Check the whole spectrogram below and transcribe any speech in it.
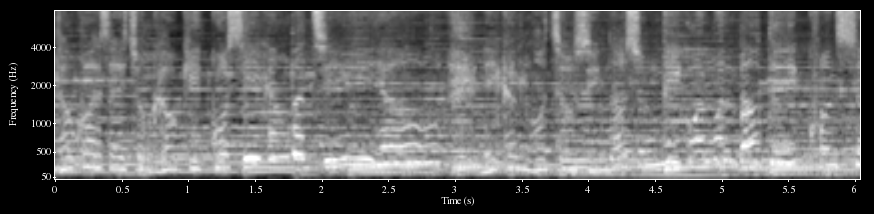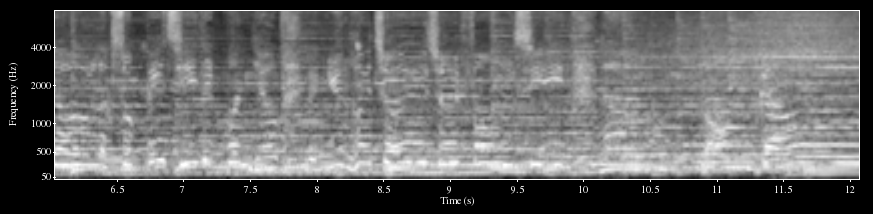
偷怪世俗后，结果是更不自由。你跟我就是那顺利运温饱的困兽，勒索彼此的温柔，宁愿去吹吹讽刺流浪狗。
